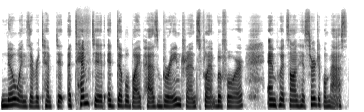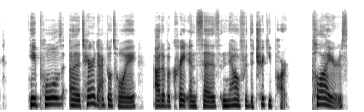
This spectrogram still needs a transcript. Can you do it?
No one's ever attempted attempted a double bypass brain transplant before, and puts on his surgical mask. He pulls a pterodactyl toy out of a crate and says, Now for the tricky part pliers.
